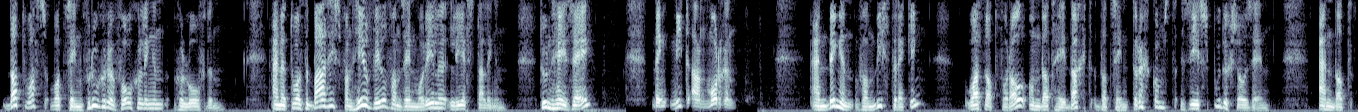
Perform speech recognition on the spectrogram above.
Dat was wat zijn vroegere volgelingen geloofden. En het was de basis van heel veel van zijn morele leerstellingen. Toen hij zei: Denk niet aan morgen. En dingen van die strekking, was dat vooral omdat hij dacht dat zijn terugkomst zeer spoedig zou zijn, en dat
